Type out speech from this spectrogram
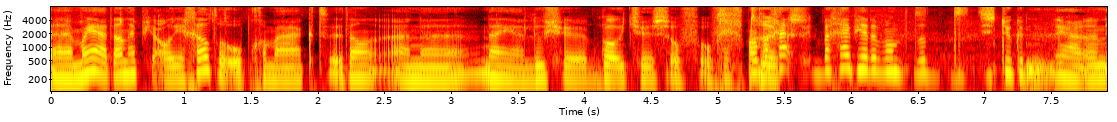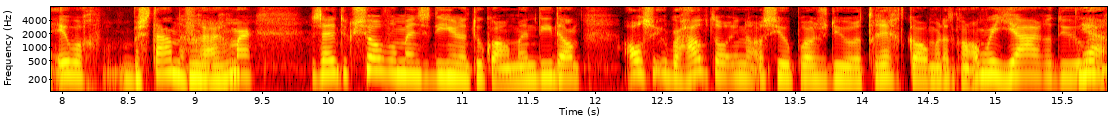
Uh, maar ja, dan heb je al je geld al opgemaakt. Dan aan, uh, nou ja, loesje bootjes of, of, of maar begrijp, begrijp, jij dat? Want dat, dat is natuurlijk een, ja, een eeuwig bestaande vraag. Mm -hmm. Maar er zijn natuurlijk zoveel mensen die hier naartoe komen... en die dan, als ze überhaupt al in een asielprocedure terechtkomen... dat kan ook weer jaren duren. Ja.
